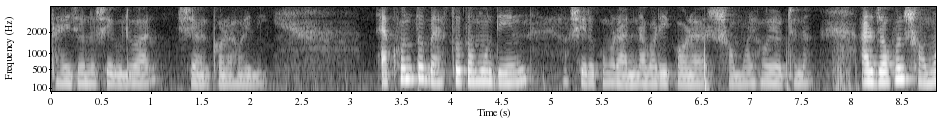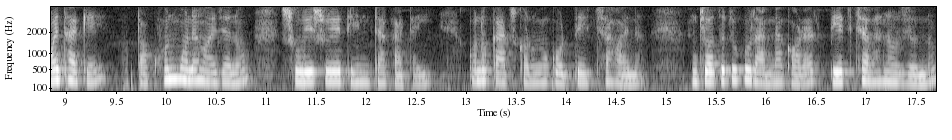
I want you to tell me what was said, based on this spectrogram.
তাই জন্য সেগুলো আর শেয়ার করা হয়নি। এখন তো ব্যস্ততম দিন সেরকম রান্নাবাড়ি করার সময় হয়ে ওঠে না। আর যখন সময় থাকে, তখন মনে হয় যেন শুয়ে শুয়ে দিনটা কাটাই। কোনো কাজকর্ম করতে ইচ্ছা হয় না। যতটুকু রান্না করার পেট চালানোর জন্য,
